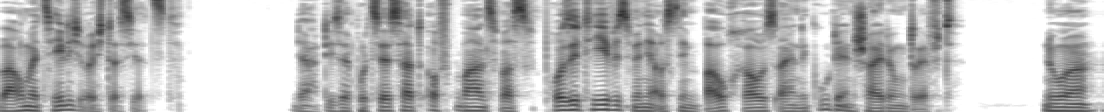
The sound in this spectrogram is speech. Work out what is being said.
Warum erzähle ich euch das jetzt? Ja, dieser Prozess hat oftmals was Positives, wenn ihr aus dem Bauch raus eine gute Entscheidung trifft. Nur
